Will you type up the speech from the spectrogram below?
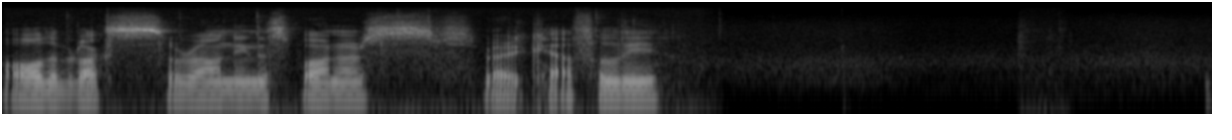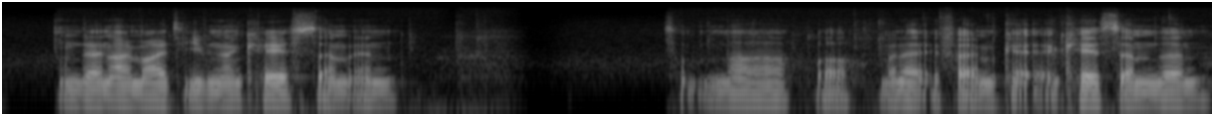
all the blocks surrounding the spawners very carefully and then I might even encase them in some, uh, well, when I, if I encase them then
